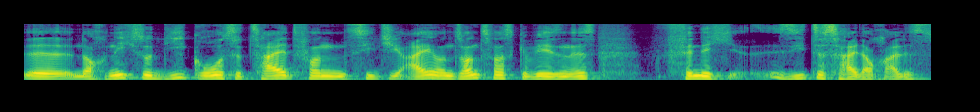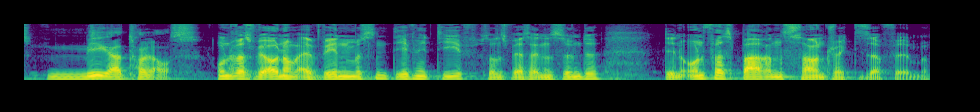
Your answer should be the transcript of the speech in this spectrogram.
äh, noch nicht so die große Zeit von CGI und sonst was gewesen ist, finde ich, sieht es halt auch alles mega toll aus. Und was wir auch noch erwähnen müssen, definitiv, sonst wäre es eine Sünde, den unfassbaren Soundtrack dieser Filme.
